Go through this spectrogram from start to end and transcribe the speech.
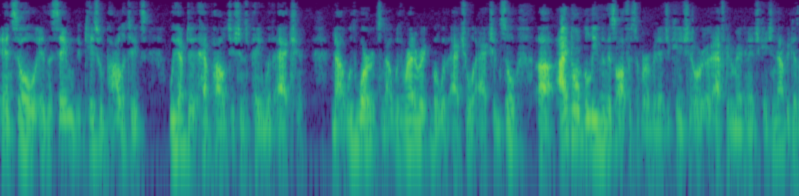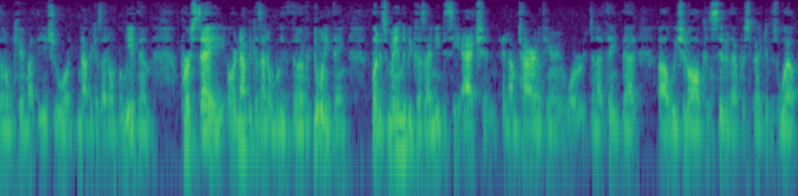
And so, in the same case with politics, we have to have politicians pay with action, not with words, not with rhetoric, but with actual action. So, uh, I don't believe in this Office of Urban Education or African American Education, not because I don't care about the issue or not because I don't believe them per se, or not because I don't believe they'll ever do anything, but it's mainly because I need to see action and I'm tired of hearing words. And I think that uh, we should all consider that perspective as well.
